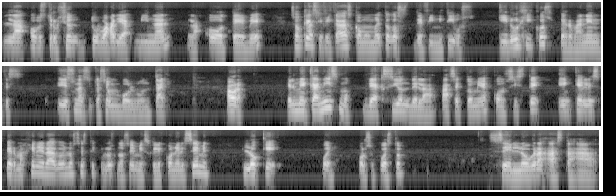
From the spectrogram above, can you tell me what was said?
la obstrucción tubaria vinal, la OTB, son clasificadas como métodos definitivos, quirúrgicos permanentes, y es una situación voluntaria. Ahora, el mecanismo de acción de la vasectomía consiste en que el esperma generado en los testículos no se mezcle con el semen, lo que, bueno, por supuesto, se logra hasta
